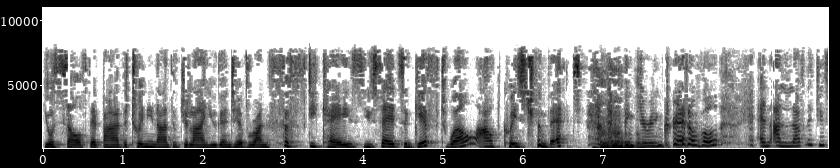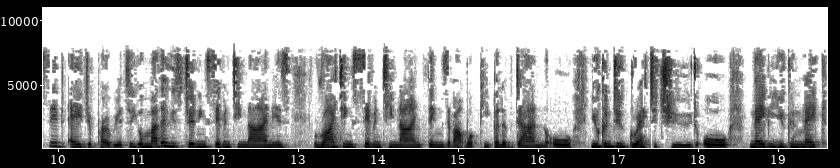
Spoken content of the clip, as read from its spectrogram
yourself that by the 29th of July, you're going to have run 50 Ks. You say it's a gift. Well, I'll question that. I think you're incredible. And I love that you said age appropriate. So your mother who's turning 79 is writing 79 things about what people have done or you can do gratitude or maybe you can make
